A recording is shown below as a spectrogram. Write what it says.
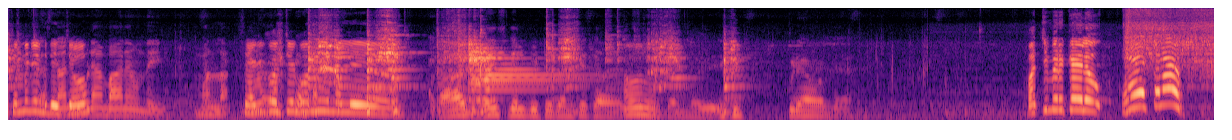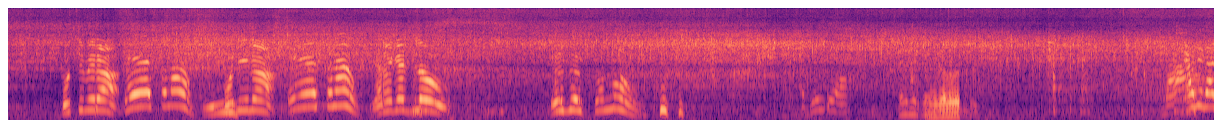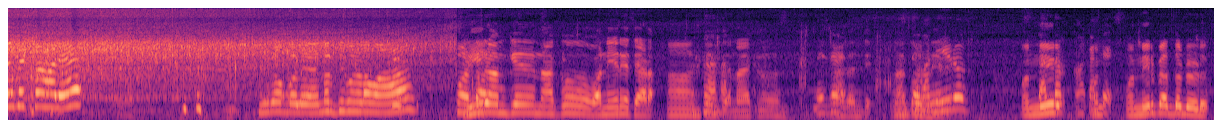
చిన్న గంటి తెచ్చావు? బాగానే ఉంది. మళ్ళా సెగకి వచ్చే కొన్ని మళ్ళీ రైస్ కలిపెట్టే దానికే అవును. ఇప్పుడేముంది పచ్చిమిరకాయలు. కొత్తిమీర. పుదీనా. ఎర్రగడ్డలు. వేసేసుకున్నాం బాగా కలిపెట్టుకోవాలి శ్రీరామ్ వాళ్ళు ఎనర్జీ ఉండడమా శ్రీరామ్కి నాకు వన్ ఇయర్ తేడా. నాకు అంతే. One year. వన్ ఇయర్ పెద్దోడు.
